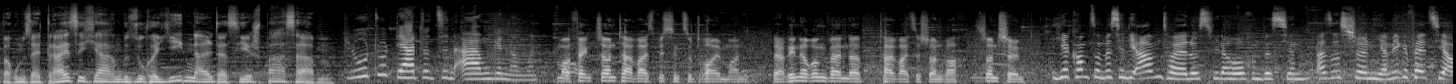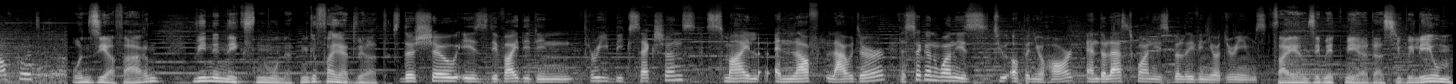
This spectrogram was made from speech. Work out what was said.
warum seit 30 Jahren Besucher jeden Alters hier Spaß haben. Pluto, der hat uns in Arm genommen. Man fängt schon teilweise ein bisschen zu träumen an. Erinnerungen werden da teilweise schon wach. Schon schön. Hier kommt so ein bisschen die Abenteuerlust wieder hoch ein bisschen. Also ist schön hier. Mir gefällt es hier auch gut. Und Sie erfahren, wie in den nächsten Monaten gefeiert wird. The show is divided in three big sections Smile and Laugh Louder. The second one is To Open Your Heart. And the last one is Believe in Your Dreams. Feiern Sie mit mir das Jubiläum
